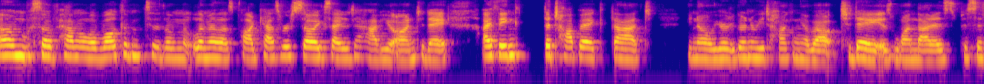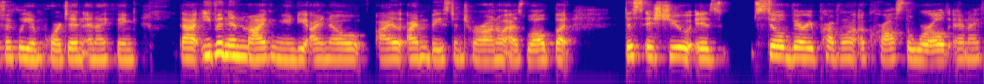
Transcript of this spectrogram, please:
Um, so Pamela, welcome to the Limitless podcast. We're so excited to have you on today. I think the topic that you know you're going to be talking about today is one that is specifically important, and I think that even in my community, I know I I'm based in Toronto as well, but this issue is still very prevalent across the world, and I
